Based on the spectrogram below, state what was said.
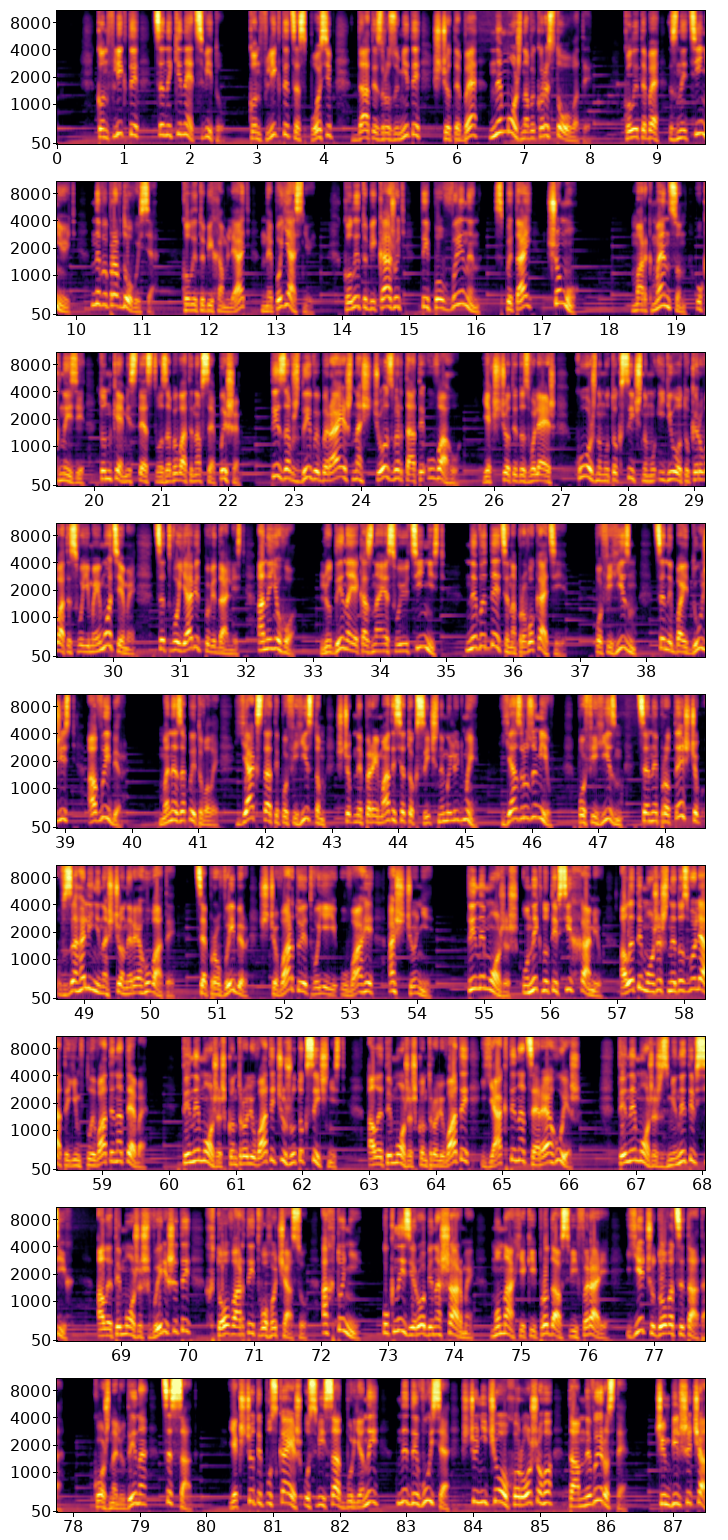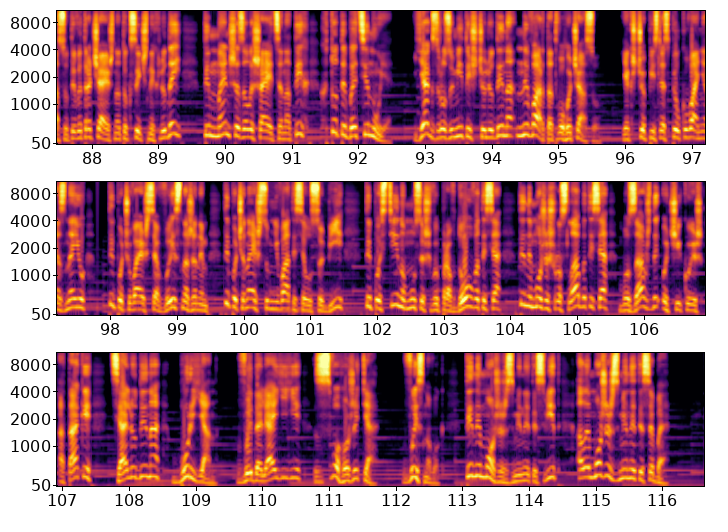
Конфлікти це не кінець світу. Конфлікти це спосіб дати зрозуміти, що тебе не можна використовувати. Коли тебе знецінюють, не виправдовуйся. Коли тобі хамлять, не пояснюй. Коли тобі кажуть, ти повинен, спитай, чому. Марк Менсон у книзі Тонке містецтво забивати на все пише: Ти завжди вибираєш на що звертати увагу. Якщо ти дозволяєш кожному токсичному ідіоту керувати своїми емоціями, це твоя відповідальність, а не його. Людина, яка знає свою цінність, не ведеться на провокації. Пофігізм це не байдужість, а вибір. Мене запитували, як стати пофігістом, щоб не перейматися токсичними людьми. Я зрозумів, пофігізм це не про те, щоб взагалі ні на що не реагувати, це про вибір, що вартує твоєї уваги, а що ні. Ти не можеш уникнути всіх хамів, але ти можеш не дозволяти їм впливати на тебе. Ти не можеш контролювати чужу токсичність, але ти можеш контролювати, як ти на це реагуєш. Ти не можеш змінити всіх, але ти можеш вирішити, хто вартий твого часу, а хто ні. У книзі Робіна Шарми, монах, який продав свій Феррарі, є чудова цитата: Кожна людина це сад. Якщо ти пускаєш у свій сад бур'яни, не дивуйся, що нічого хорошого там не виросте. Чим більше часу ти витрачаєш на токсичних людей, тим менше залишається на тих, хто тебе цінує. Як зрозуміти, що людина не варта твого часу? Якщо після спілкування з нею ти почуваєшся виснаженим, ти починаєш сумніватися у собі, ти постійно мусиш виправдовуватися, ти не можеш розслабитися, бо завжди очікуєш атаки, ця людина бур'ян. Видаляй її з свого життя. Висновок: ти не можеш змінити світ, але можеш змінити себе.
